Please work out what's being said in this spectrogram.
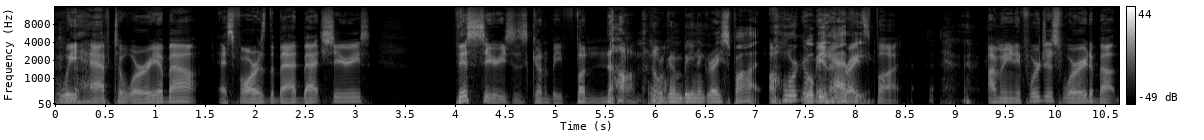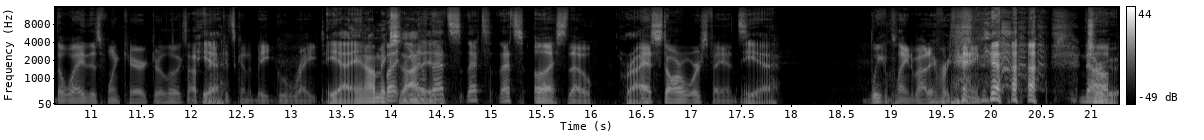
we have to worry about as far as the Bad Batch series, this series is going to be phenomenal. We're gonna be in a great spot. oh, we're going we'll to be, be in a great spot. I mean, if we're just worried about the way this one character looks, I Yeah. think it's going to be great. Yeah, and I'm excited. but you know, that's that's that's us though, right. as Star Wars fans. yeah. we complain about everything. no, True.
